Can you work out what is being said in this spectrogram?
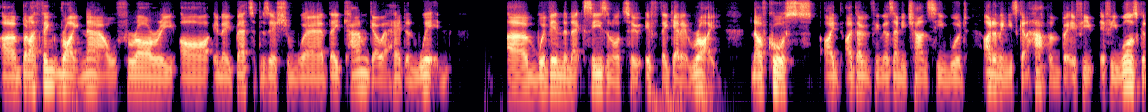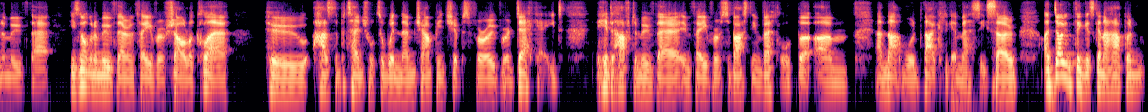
um, but I think right now Ferrari are in a better position where they can go ahead and win um, within the next season or two if they get it right. Now, of course, I, I don't think there's any chance he would. I don't think it's going to happen. But if he if he was going to move there, he's not going to move there in favour of Charles Leclerc, who has the potential to win them championships for over a decade. He'd have to move there in favour of Sebastian Vettel, but um, and that would that could get messy. So I don't think it's going to happen.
